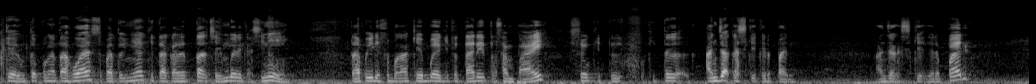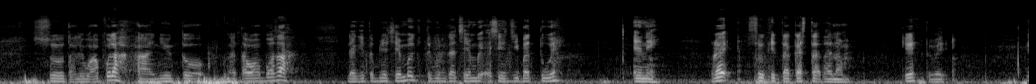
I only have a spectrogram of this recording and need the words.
Okay untuk pengetahuan Sepatutnya kita akan letak chamber dekat sini tapi disebabkan kabel kita tarik tak sampai. So kita kita anjakkan sikit ke depan. Anjakkan sikit ke depan. So tak boleh buat apalah. Ha, ini untuk pengetahuan bos lah. Dan kita punya chamber kita gunakan chamber SAG batu eh. Ini right so kita akan start tanam. Ok terbaik ok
